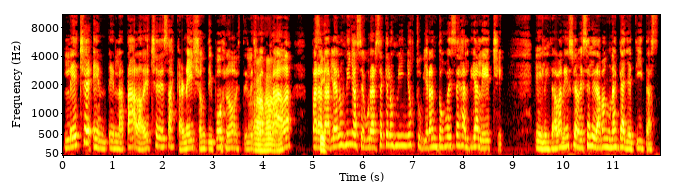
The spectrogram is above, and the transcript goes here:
Leche enlatada, leche de esas carnation tipo, ¿no? Este, leche evaporada, para darle a los niños, asegurarse que los niños tuvieran dos veces al día leche. Eh, les daban eso y a veces le daban unas galletitas.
